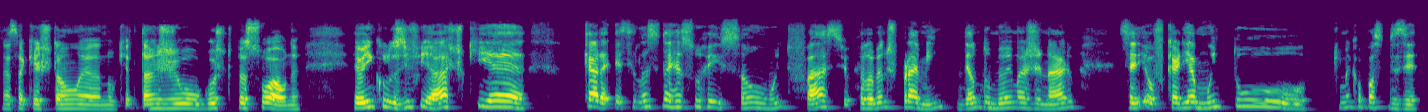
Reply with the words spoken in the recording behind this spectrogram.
nessa questão é, no que tange o gosto pessoal, né? Eu, inclusive, acho que é. Cara, esse lance da ressurreição muito fácil, pelo menos para mim, dentro do meu imaginário, seria, eu ficaria muito. Como é que eu posso dizer?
